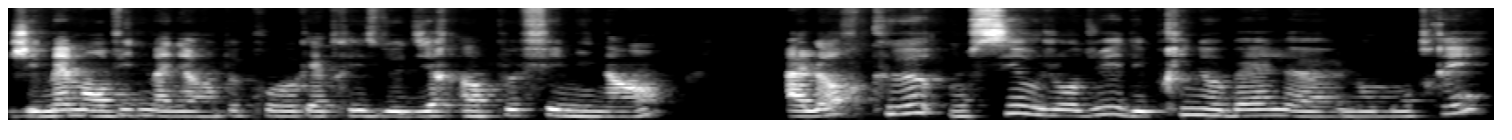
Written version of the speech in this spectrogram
J'ai même envie de manière un peu provocatrice de dire un peu féminin, alors que on sait aujourd'hui, et des prix Nobel euh, l'ont montré,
